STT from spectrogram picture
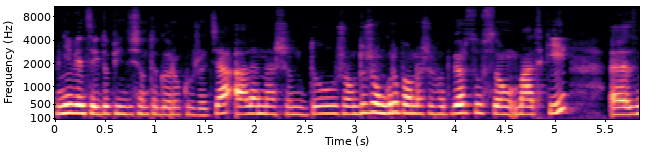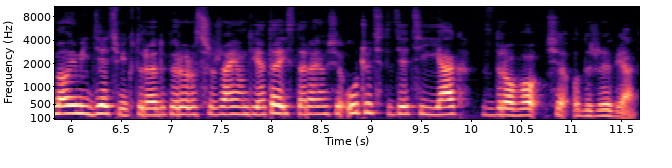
mniej więcej do 50 roku życia, ale naszym dużą, dużą grupą naszych odbiorców są matki e, z małymi dziećmi, które dopiero rozszerzają dietę i starają się uczyć te dzieci, jak zdrowo się odżywiać.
